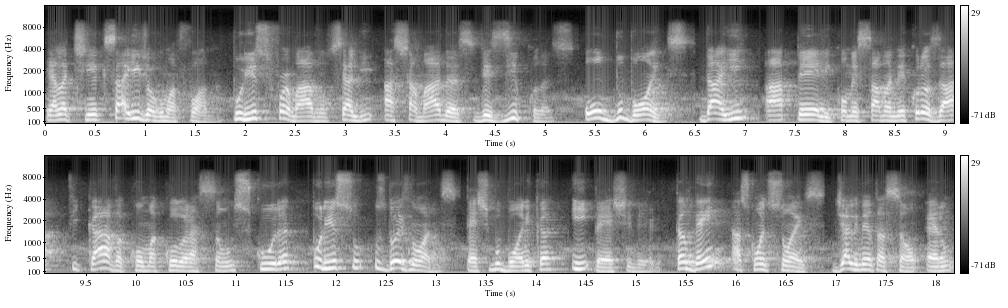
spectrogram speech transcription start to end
ela tinha que sair de alguma forma. Por isso formavam-se ali as chamadas vesículas ou bubões. Daí a pele começava a necrosar, ficava com uma coloração escura, por isso os dois nomes, peste bubônica e peste negra. Também as condições de alimentação eram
